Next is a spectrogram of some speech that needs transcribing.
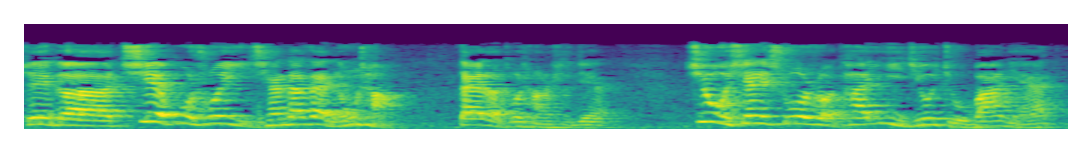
这个且不说以前他在农场待了多长时间。就先说说他一九九八年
